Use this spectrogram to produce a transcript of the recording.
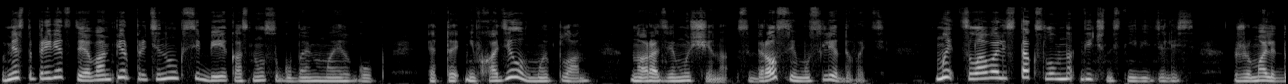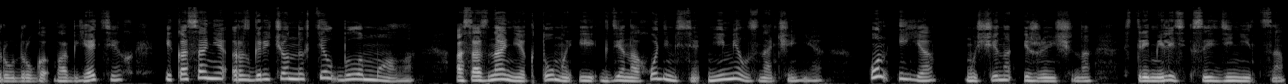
Вместо приветствия вампир притянул к себе и коснулся губами моих губ. Это не входило в мой план. Но разве мужчина собирался ему следовать? Мы целовались так, словно вечность не виделись. Сжимали друг друга в объятиях, и касания разгоряченных тел было мало. Осознание, кто мы и где находимся, не имело значения. Он и я — мужчина и женщина, стремились соединиться,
